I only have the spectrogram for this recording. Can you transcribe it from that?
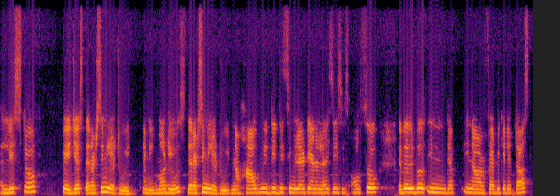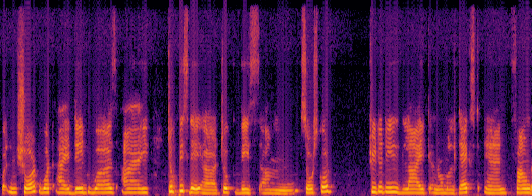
a list of pages that are similar to it. I mean, modules that are similar to it. Now, how we did this similarity analysis is also available in depth in our Phabricator task. But in short, what I did was I took this day, uh, took this um, source code, treated it like a normal text, and found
